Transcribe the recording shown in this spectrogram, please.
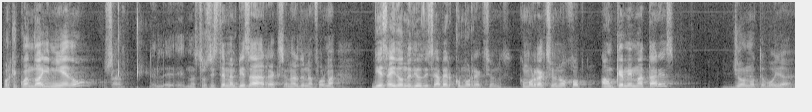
Porque cuando hay miedo, el- eh, nuestro sistema empieza a reaccionar de una forma, y es ahí donde Dios dice, a ver cómo reaccionas, cómo reaccionó Job. Aunque me matares, yo no te voy a,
